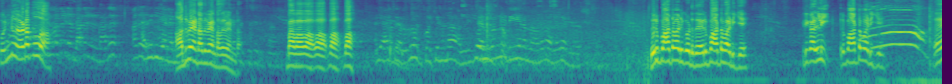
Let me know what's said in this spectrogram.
പൊന്നു എവിടെ പോവാ? അത് വേണ്ട അത് വേണ്ട അത് വേണ്ട. വാ വാ വാ വാ വാ. വാ ഒരു പാട്ട് പാടിക്കൊടുത്തേ ഒരു പാട്ട് പാടിക്കേ. ഇടി കള്ളി ഒരു പാട്ട് പാടിക്കേ. ഏ?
